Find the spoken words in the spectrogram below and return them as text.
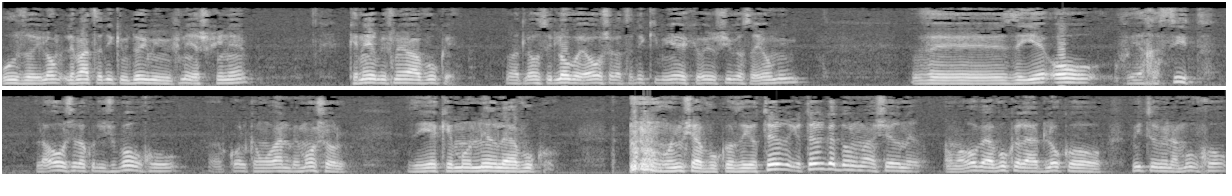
וזוהי לא, למה צדיק דוימי מפני השכינה, כנר בפני האבוקה. זאת אומרת, לא עושי לא האור של הצדיקים יהיה כאויר שיברס היומים, וזה יהיה אור יחסית לאור של הקדוש ברוך הוא, הכל כמובן במושול, זה יהיה כמו נר לאבוקו. רואים שאבוקו זה יותר, יותר גדול מאשר נר. אמרו באבוקו להדלוקו מיצו מן המובחו,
